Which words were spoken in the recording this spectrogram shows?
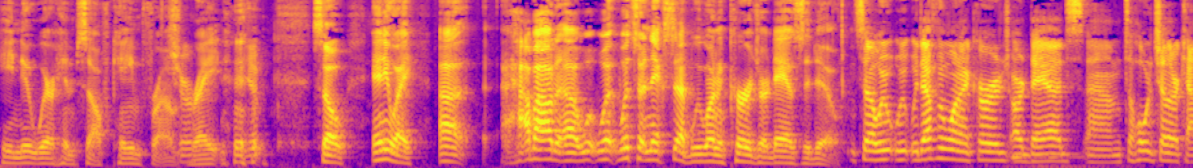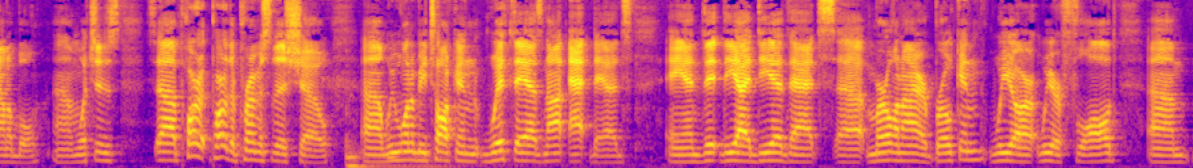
He knew where himself came from. Sure. Right. Yep. so anyway. Uh, how about uh, what, what's the next step we want to encourage our dads to do? So we, we we definitely want to encourage our dads um, to hold each other accountable, um, which is uh, part part of the premise of this show. Uh, we want to be talking with dads, not at dads, and the the idea that uh, Merle and I are broken, we are we are flawed. Um,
